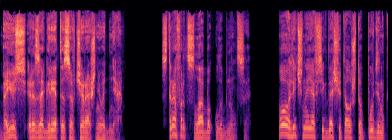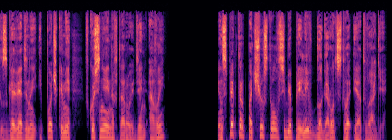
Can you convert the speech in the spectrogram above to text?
«Боюсь, разогрето со вчерашнего дня». Страффорд слабо улыбнулся. «О, лично я всегда считал, что пудинг с говядиной и почками вкуснее на второй день, а вы?» Инспектор почувствовал в себе прилив благородства и отваги.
